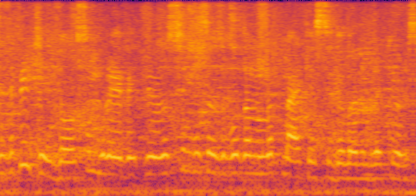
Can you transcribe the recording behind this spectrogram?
Sizi bir kez de olsun buraya bekliyoruz. Şimdi sözü buradan alıp merkez stüdyolarına bırakıyoruz.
